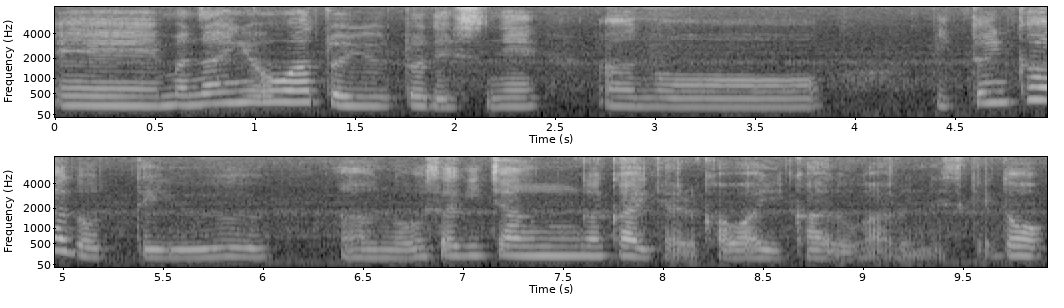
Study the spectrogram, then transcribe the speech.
えー、まあ、内容はというとですね、あのビットインカードっていうあのうさぎちゃんが書いてある可愛いカードがあるんですけど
